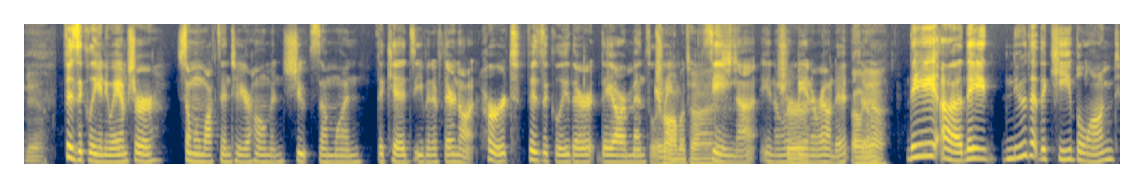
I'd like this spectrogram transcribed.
Yeah. physically anyway i'm sure someone walks into your home and shoots someone the kids even if they're not hurt physically they're they are mentally Traumatized. seeing that you know Sure. and being around it Oh so. yeah. They uh they knew that the key belonged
